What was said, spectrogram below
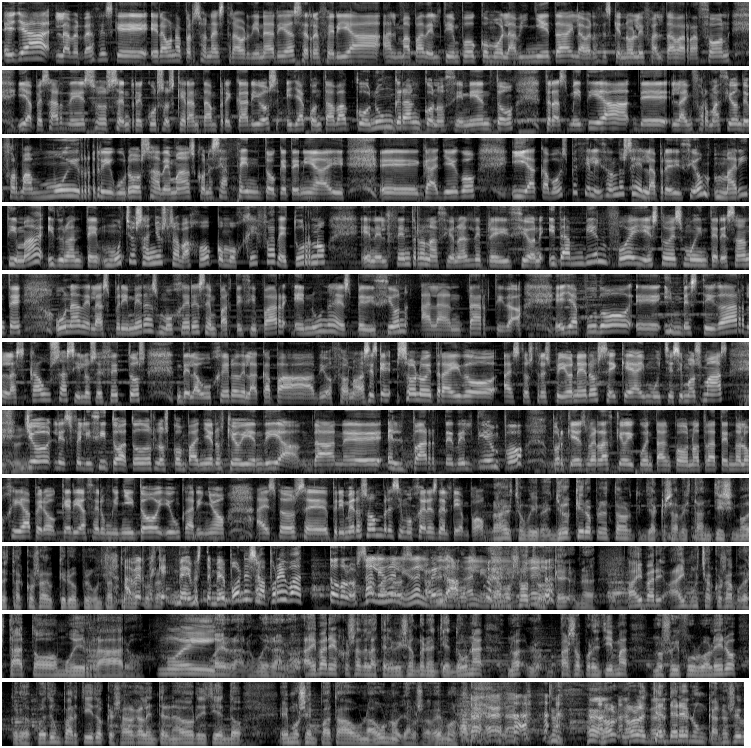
Ella, la verdad es que era una persona extraordinaria, se refería al mapa del tiempo como la viñeta y la verdad es que no le faltaba razón. Y a pesar de esos recursos que eran tan precarios, ella contaba con un gran conocimiento, transmitía de la información de forma muy rigurosa, además, con ese acento que tenía ahí eh, gallego, y acabó especializándose en la predicción marítima y durante muchos años trabajó como jefa de turno en el Centro Nacional de Predicción. Y también fue, y esto es muy interesante, una de las primeras mujeres en participar en una expedición a la Antártida. Ella pudo eh, investigar las causas y los efectos del agujero de la capa de ozono. Así es que solo he traído a estos tres pioneros, sé que hay muchísimos más. Yo les felicito a todos los compañeros que hoy en día dan eh, el parte del tiempo, porque es verdad que hoy cuentan con otra tecnología, pero quería hacer un guiñito y un cariño a estos eh, primeros hombres y mujeres del tiempo. Lo has hecho muy bien. Yo quiero preguntar, ya que sabes tantísimo de estas cosas, quiero preguntarte a ver, Me, me, pones a prueba todos los dale, dale, dale, venga. A, vosotros, que, hay, hay muchas cosas porque está todo muy raro. Muy... Muy raro, muy raro. Hay varias cosas de la televisión que no entiendo. Una, no, paso por encima, no soy futbolero, pero después de un partido que salga el entrenador diciendo hemos empatado uno a uno, ya lo sabemos. no, lo entenderé nunca, no soy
